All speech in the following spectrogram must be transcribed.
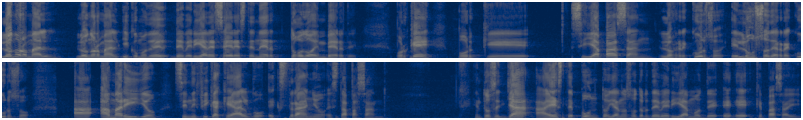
Lo normal, lo normal y como debería de ser es tener todo en verde. ¿Por qué? Porque si ya pasan los recursos, el uso de recursos a amarillo, significa que algo extraño está pasando. Entonces ya a este punto ya nosotros deberíamos de, eh, eh, ¿qué pasa ahí?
